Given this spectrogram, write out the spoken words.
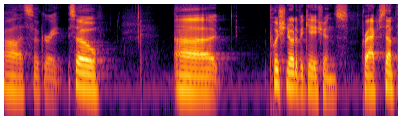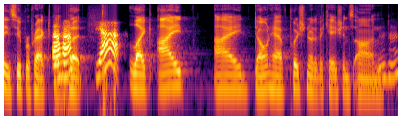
Oh, that's so great. So, uh, push notifications, practice something super practical, Uh-huh. but Yeah. like I I don't have push notifications on hmm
